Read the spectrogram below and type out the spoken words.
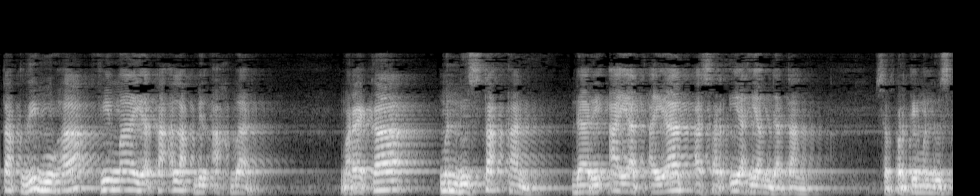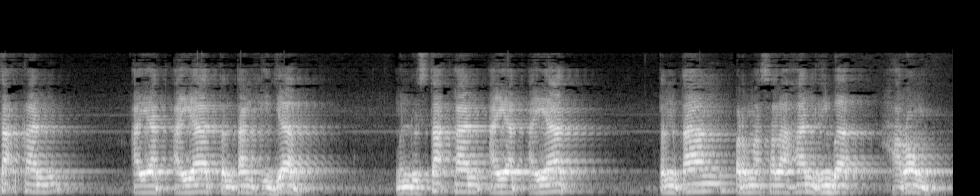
takdzibuha fima yata'alaq bil akhbar. Mereka mendustakan dari ayat-ayat asyariyah yang datang seperti mendustakan ayat-ayat tentang hijab, mendustakan ayat-ayat tentang permasalahan riba haram,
